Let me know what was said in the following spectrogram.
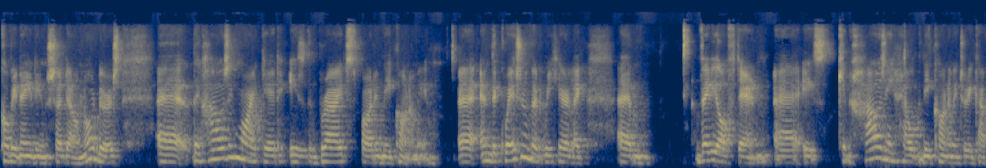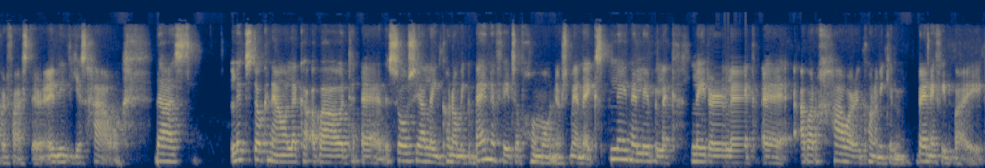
COVID 19 shutdown orders, uh, the housing market is the bright spot in the economy. Uh, and the question that we hear, like, um, very often uh, is can housing help the economy to recover faster and if yes how thus let's talk now like about uh, the social and economic benefits of homeowners. And explain a little bit like later like uh, about how our economy can benefit by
